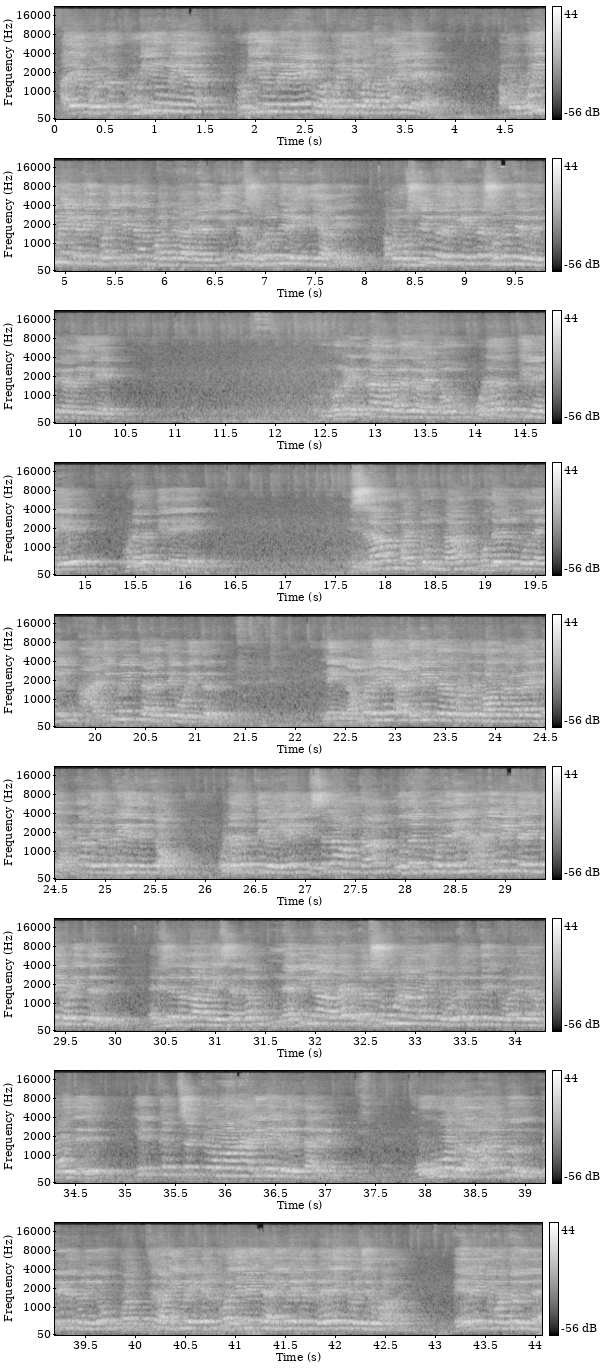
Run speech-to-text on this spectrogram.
அதே போன்று குடியுரிமை குடியுரிமையே படிக்க பார்த்தாங்களா இல்லையா அப்ப உரிமைகளை படிக்கத்தான் பார்க்கிறார்கள் இந்த சுதந்திர இந்தியாவில் அப்ப முஸ்லிம்களுக்கு என்ன சுதந்திரம் இருக்கிறது இங்கே ஒன்றை எல்லாரும் விளங்க வேண்டும் உலகத்திலேயே உலகத்திலேயே இஸ்லாம் மட்டும்தான் முதல் முதலில் அடிமைத்தனத்தை ஒழித்தது இன்னைக்கு நம்மளையே அடிமைத்தனப்படுத்த பார்க்கிறாங்களா இல்லையா அதான் மிகப்பெரிய திட்டம் உலகத்திலேயே இஸ்லாம் தான் முதல் முதலில் அடிமைத்தனத்தை ஒழித்தது நபிசல்லாஹு செல்லம் நபியாக ரசூலாக இந்த உலகத்திற்கு வருகிற போது எக்கச்சக்கமான அடிமைகள் இருந்தார்கள் ஒவ்வொரு அரபு வீடுகளிலும் பத்து அடிமைகள் பதினைந்து அடிமைகள் வேலைக்கு வச்சிருப்பாங்க வேலைக்கு மட்டும் இல்ல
